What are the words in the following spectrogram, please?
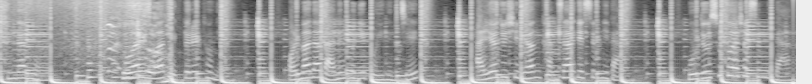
계신다면 좋아요와 댓글을 통해 얼마나 많은 분이 보이는지 알려주시면 감사하겠습니다. 모두 수고하셨습니다.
